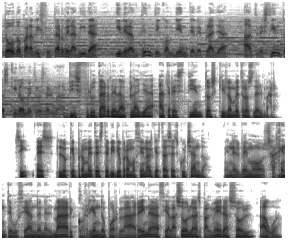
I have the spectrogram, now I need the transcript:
Todo para disfrutar de la vida y del auténtico ambiente de playa a 300 kilómetros del mar. Disfrutar de la playa a 300 kilómetros del mar. Sí, es lo que promete este vídeo promocional que estás escuchando. En él vemos a gente buceando en el mar, corriendo por la arena hacia las olas, palmeras, sol, agua.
